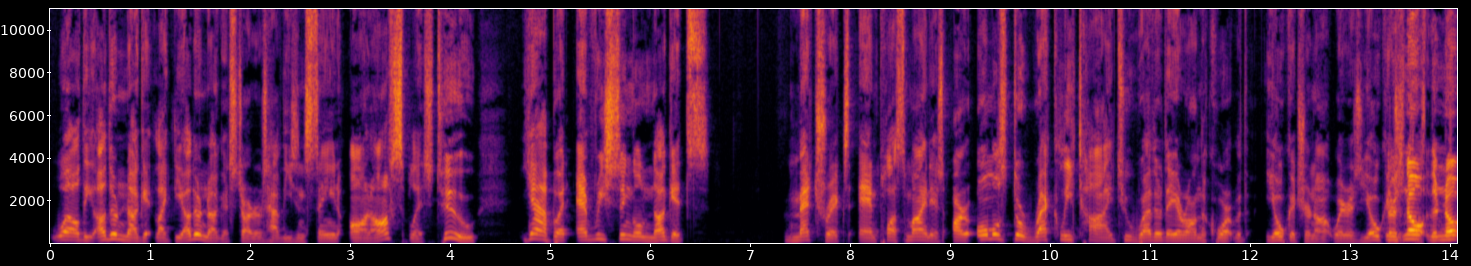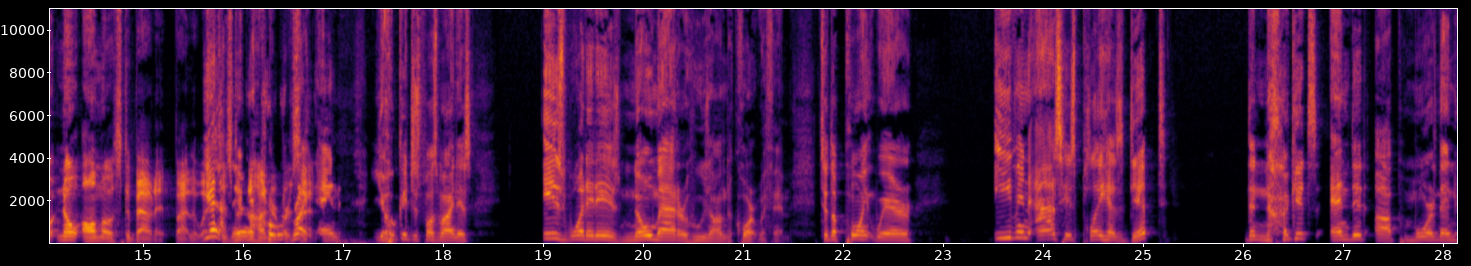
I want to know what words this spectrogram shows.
well, the other nugget, like the other nugget starters have these insane on off splits too. Yeah, but every single Nuggets metrics and plus minus are almost directly tied to whether they are on the court with Jokic or not. Whereas Jokic, There's no there's no no almost about it, by the way. yeah, hundred right. And Jokic's plus minus is what it is, no matter who's on the court with him. To the point where even as his play has dipped, the Nuggets ended up more than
